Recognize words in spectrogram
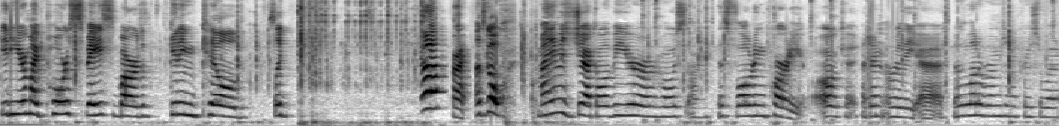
You can hear my poor space bar getting killed. It's like. Ah! All right, let's go. My name is Jack. I'll be your host on this floating party. Okay, I didn't really ask. There's a lot of rooms in a crucible.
